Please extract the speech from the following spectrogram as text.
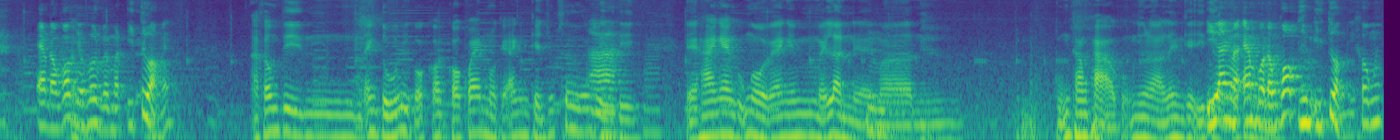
Em đóng góp nhiều hơn về mặt ý tưởng ấy À không thì anh Tú thì có có, có quen một cái anh kiến trúc sư ấy, À. thì, thì hai anh em cũng ngồi với anh em mấy lần để Ừ. mà cũng tham khảo cũng như là lên cái ý ý tưởng anh là em có đóng góp thêm ý tưởng gì không ấy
